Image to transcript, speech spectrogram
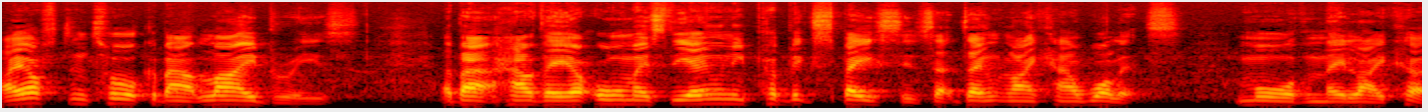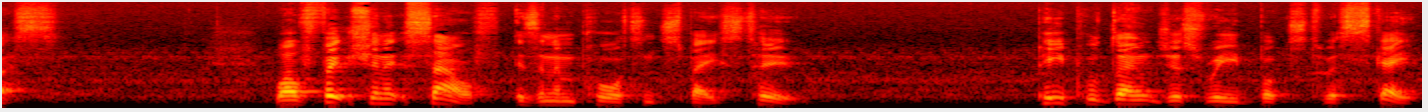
I often talk about libraries, about how they are almost the only public spaces that don't like our wallets more than they like us. While fiction itself is an important space too. People don't just read books to escape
